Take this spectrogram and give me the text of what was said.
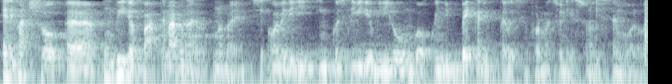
e ne faccio eh, un video a parte, ma apro una, una, parentesi, come vedi in questi video mi dilungo, quindi beccati tutte queste informazioni che sono di estremo valore.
